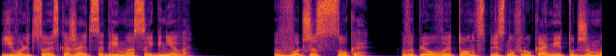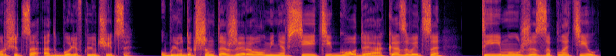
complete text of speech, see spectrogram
Его лицо искажается гримасой гнева. «Вот же сука!» – выплевывает он, всплеснув руками и тут же морщится от боли в ключице. Ублюдок шантажировал меня все эти годы, а оказывается, ты ему уже заплатил?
